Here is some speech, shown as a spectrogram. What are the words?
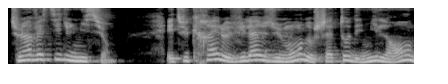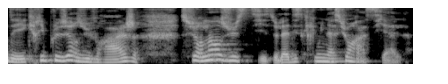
Tu investis d'une mission et tu crées le village du monde au château des Milandes et écris plusieurs ouvrages sur l'injustice de la discrimination raciale.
